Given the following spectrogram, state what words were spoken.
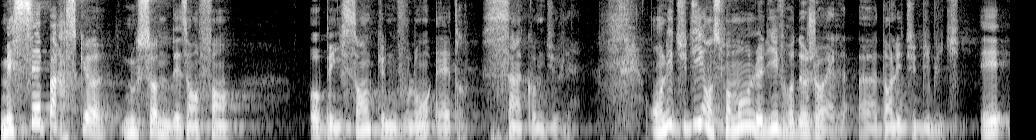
Mais c'est parce que nous sommes des enfants obéissants que nous voulons être saints comme Dieu l'est. On étudie en ce moment le livre de Joël euh, dans l'étude biblique et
